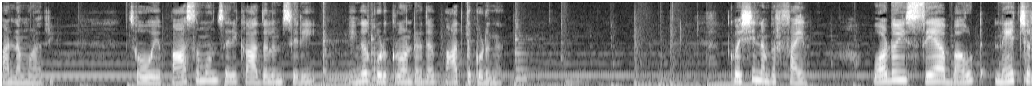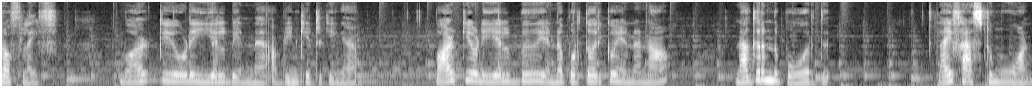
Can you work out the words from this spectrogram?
பண்ண மாதிரி. ஸோ பாசமும் சரி காதலும் சரி எங்கே கொடுக்குறோன்றத பார்த்து கொடுங்க. Question number five what do you say about nature of life வாழ்க்கையோட இயல்பு என்ன அப்படின்னு கேட்டிருக்கீங்க. வாழ்க்கையோட இயல்பு என்னை பொறுத்த வரைக்கும் என்னென்னா நகர்ந்து போகிறது life has to move on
